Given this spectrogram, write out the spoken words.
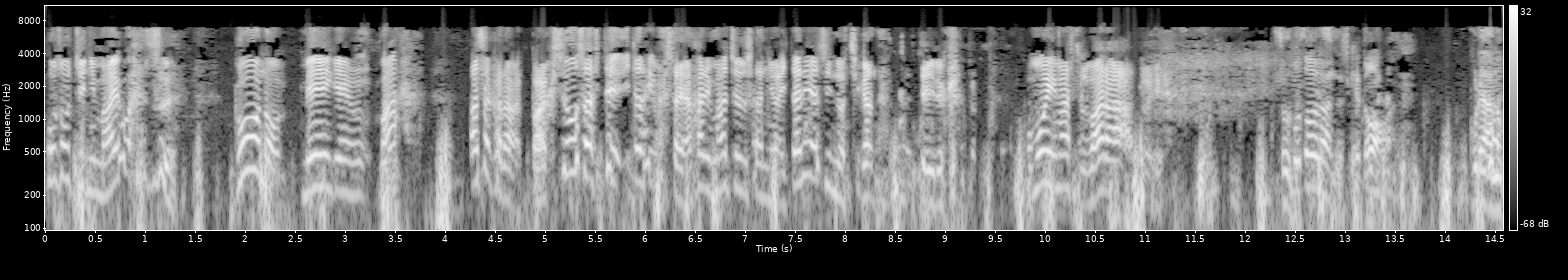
放送中に迷わず、GO の名言は、朝から爆笑させていただきました。やはりマチューさんにはイタリア人の血が流れているかと思います。わらーというそことなんですけど、これ、あの、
